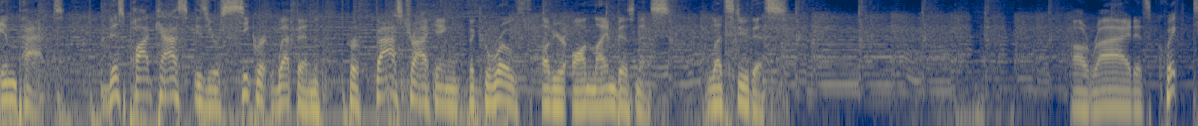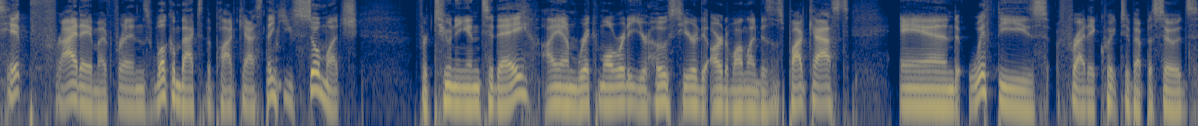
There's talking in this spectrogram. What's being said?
impact. This podcast is your secret weapon for fast tracking the growth of your online business. Let's do this. All right, it's Quick Tip Friday, my friends. Welcome back to the podcast. Thank you so much for tuning in today. I am Rick Mulready, your host here, at the Art of Online Business podcast. And with these Friday Quick Tip episodes,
